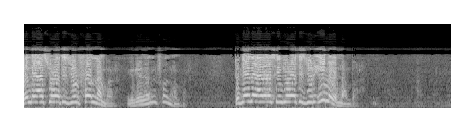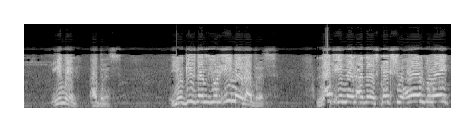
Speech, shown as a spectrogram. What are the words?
Then they ask you what is your phone number. You give them your phone number. Today they are asking you what is your email number. Email address you give them your email address. That email address takes you all the way,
